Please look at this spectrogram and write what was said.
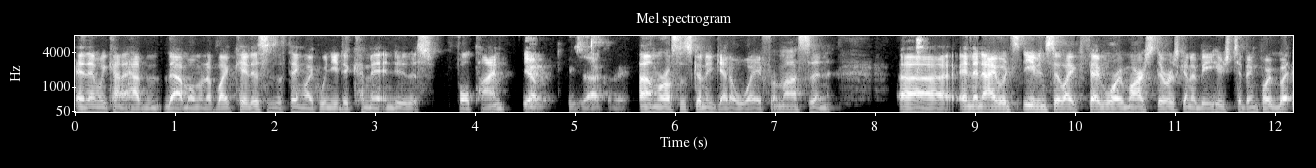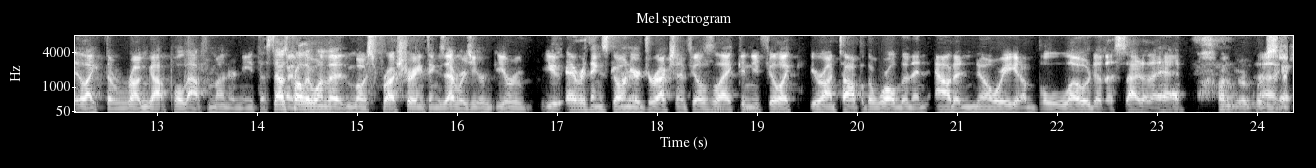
and then we kind of had that moment of like okay this is the thing like we need to commit and do this full time. Yep exactly. Um or else it's going to get away from us. And uh, and then I would even say like February, March, there was going to be a huge tipping point, but like the rug got pulled out from underneath us. That was probably one of the most frustrating things ever. Is you're you're you everything's going your direction. It feels like, and you feel like you're on top of the world, and then out of nowhere you get a blow to the side of the head. Hundred uh, percent.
